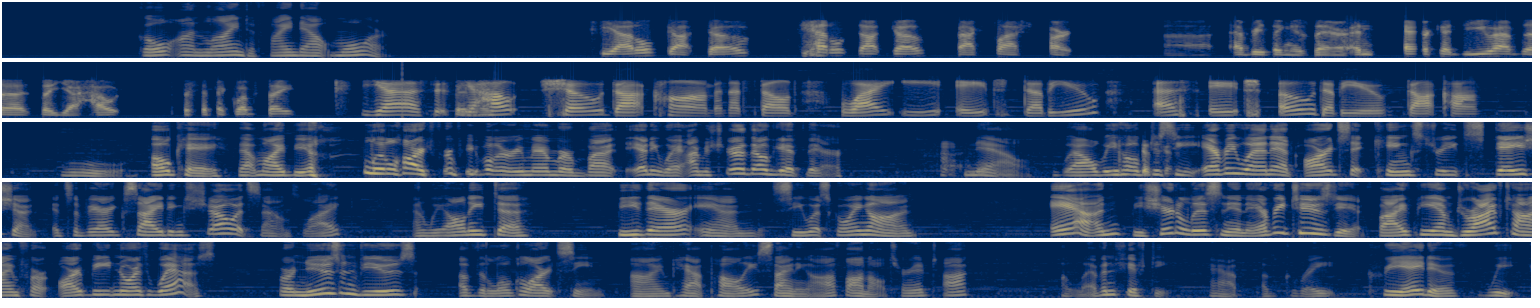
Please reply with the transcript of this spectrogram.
go online to find out more? Seattle.gov, seattle.gov backslash art. Uh, everything is there. And Erica, do you have the, the Yahout specific website? Yes, it's Okay. yehoutshow.com, and that's spelled Y E H W S H O W dot com. Ooh, okay. That might be a little hard for people to remember, but anyway, I'm sure they'll get there. Now, well, we hope to see everyone at Arts at King Street Station. It's a very exciting show, it sounds like, and we all need to be there and see what's going on. And be sure to listen in every Tuesday at 5 p.m. drive time for Art Beat Northwest for news and views of the local art scene. I'm Pat Polly signing off on Alternative Talk 1150. Have a great creative week.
